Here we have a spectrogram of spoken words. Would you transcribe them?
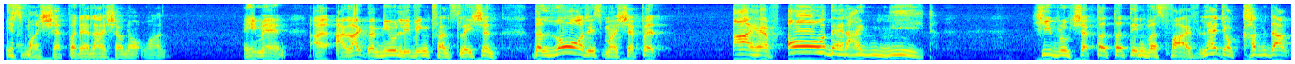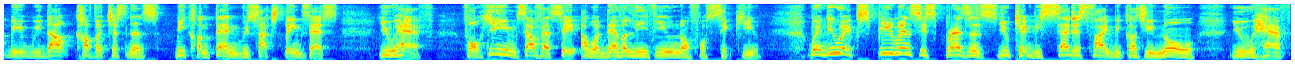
is my shepherd, and I shall not want. Amen. I, I like the New Living Translation. The Lord is my shepherd. I have all that I need. Hebrews chapter 13, verse 5. Let your conduct be without covetousness. Be content with such things as you have. For he himself has said, I will never leave you nor forsake you. When you experience his presence, you can be satisfied because you know you have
